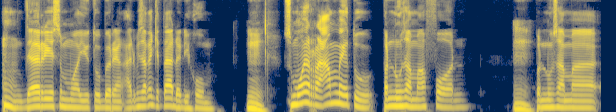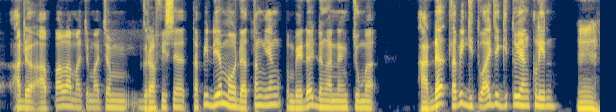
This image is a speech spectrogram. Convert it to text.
dari semua youtuber yang ada misalkan kita ada di home, Hmm. semuanya rame tuh, penuh sama font, Hmm. penuh sama ada apalah macam-macam grafisnya. Tapi dia mau datang yang pembeda dengan yang cuma ada tapi gitu aja gitu yang clean. Hmm.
